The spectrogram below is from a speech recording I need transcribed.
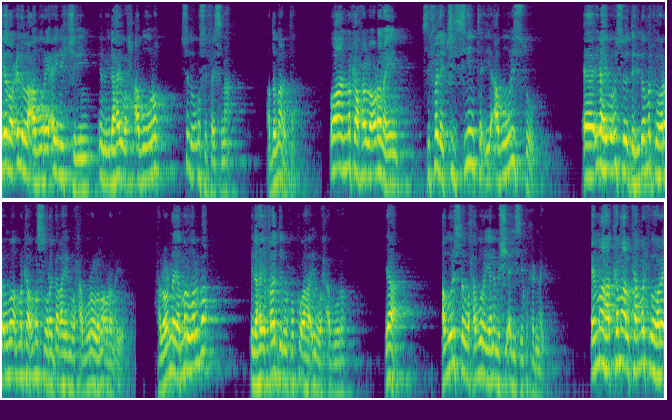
iyadoo cid la abuuray aynay jirin inuu ilaahay wax abuuro siduu ugu sifaysnaa. Haddama aragta oo aan marka waxa la odhanayn sifada jirsiinta iyo abuuristu ilaahay waa u soo darido markii hore markaa uma suuragal ah inuu wax abuuro lama odhanayo waxaa la odhanayaa mar walba ilaahay qaadir wuxuu ku ahaa inuu wax abuuro. Ya abuurista wax abuurayaana mashiicadiisay ku xidhnay. Ee maaha kamaalka markii hore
